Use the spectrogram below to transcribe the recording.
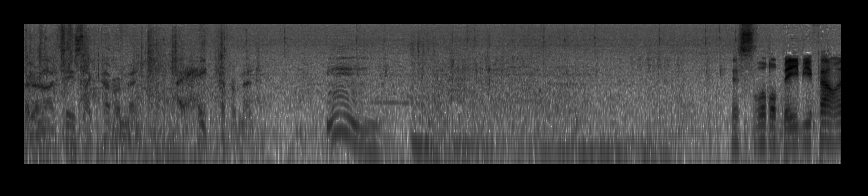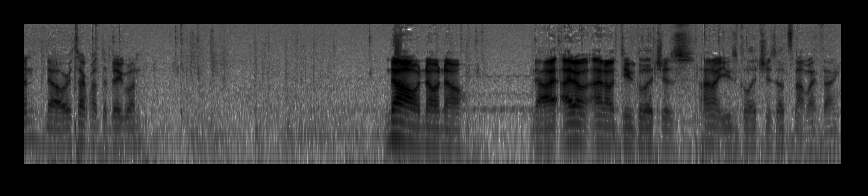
I do not taste like peppermint. I hate peppermint. Mmm. This little baby fountain? No, we're talking about the big one. No, no, no. No, I, I don't I don't do glitches. I don't use glitches, that's not my thing.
